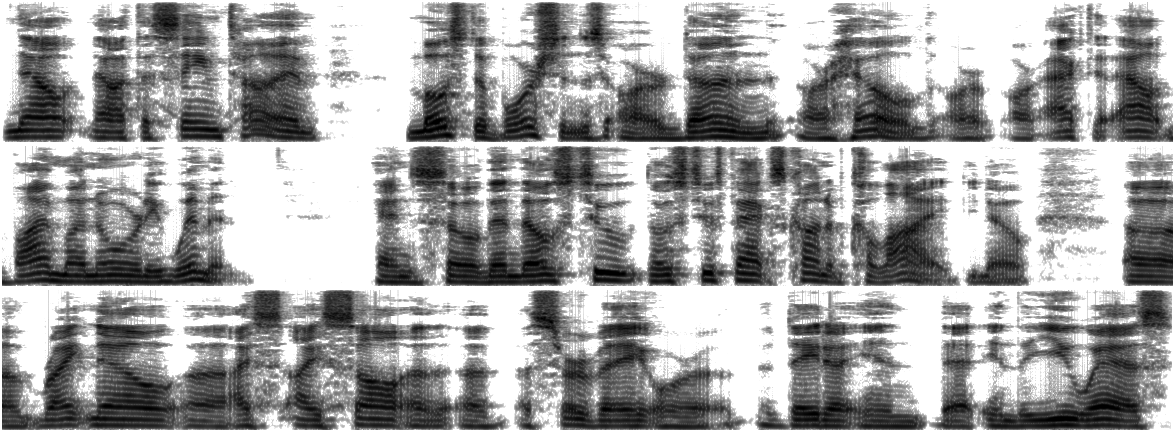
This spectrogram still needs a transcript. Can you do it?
Now, now at the same time, most abortions are done, are held, or are acted out by minority women, and so then those two those two facts kind of collide. You know, uh, right now uh, I, I saw a, a, a survey or a, data in that in the U.S.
